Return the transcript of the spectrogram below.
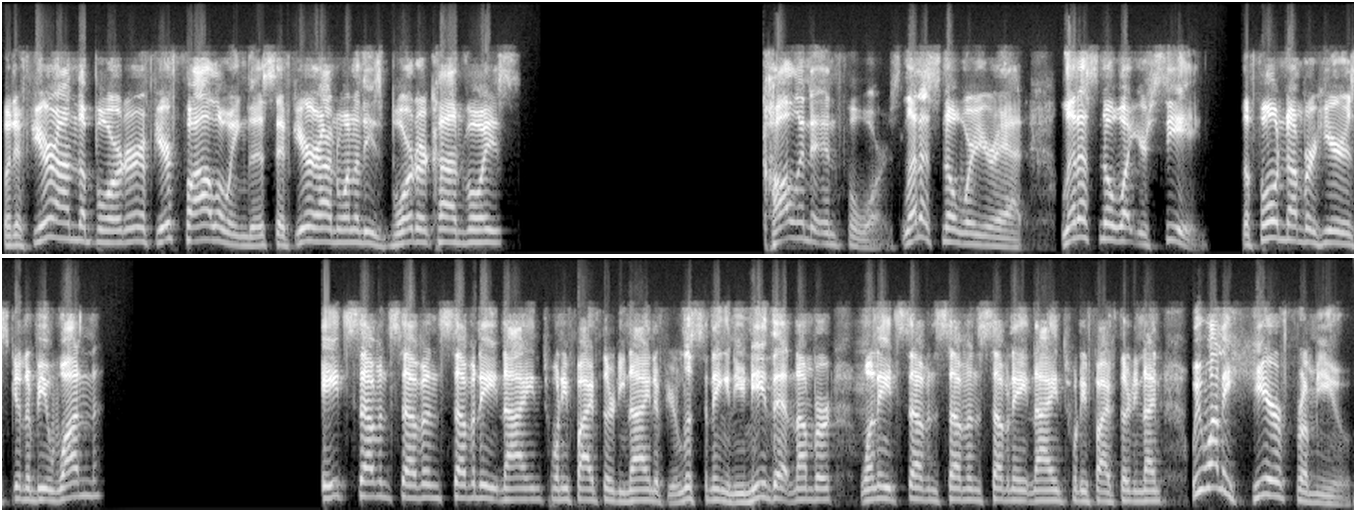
But if you're on the border, if you're following this, if you're on one of these border convoys, call into InfoWars. Let us know where you're at. Let us know what you're seeing. The phone number here is going to be 1 877 789 2539. If you're listening and you need that number, 1 877 789 2539. We want to hear from you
